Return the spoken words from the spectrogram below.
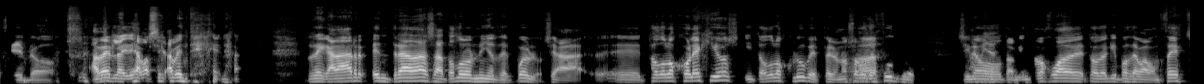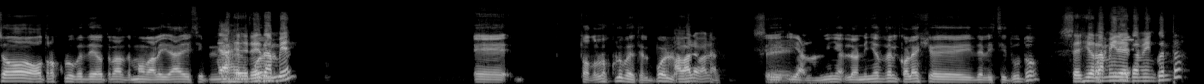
decir, no. A ver, la idea básicamente era regalar entradas a todos los niños del pueblo. O sea, eh, todos los colegios y todos los clubes, pero no solo de ah. fútbol, sino ah, también todos los jugadores, todos los equipos de baloncesto, otros clubes de otras modalidades disciplinas. ¿De ajedrez también? Eh, todos los clubes del pueblo. Ah, vale, vale. Y, a los niños, los niños del colegio y del instituto. ¿Sergio Ramírez también cuenta?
